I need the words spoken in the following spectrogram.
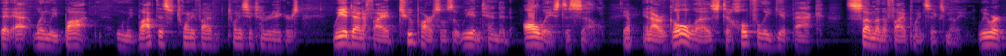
that at, when we bought, when we bought this 25 2,600 acres, we identified two parcels that we intended always to sell. Yep. And our goal was to hopefully get back some of the five point six million. We were,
